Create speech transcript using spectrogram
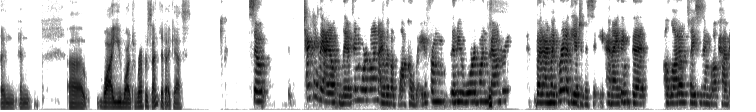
and, and uh, why you want to represent it, I guess? So technically I don't live in Ward 1. I live a block away from the new Ward 1 boundary but I'm like right at the edge of the city. And I think that a lot of places in Guelph have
